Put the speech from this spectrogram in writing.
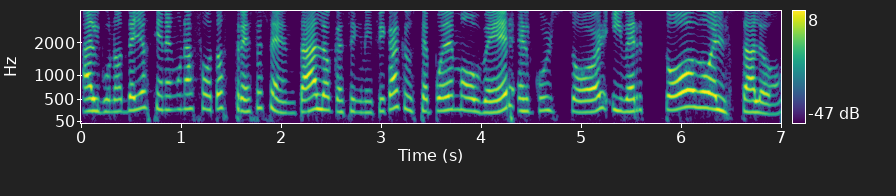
Algunos de ellos tienen unas fotos 360, lo que significa que usted puede mover el cursor y ver todo el salón.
